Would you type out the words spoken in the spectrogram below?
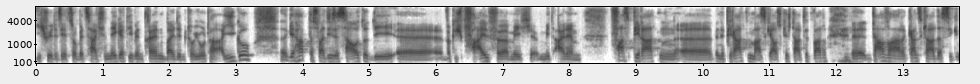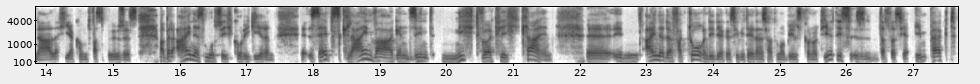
ich würde es jetzt so bezeichnen, negativen Trend bei dem Toyota Aigo gehabt. Das war dieses Auto, die wirklich pfeilförmig mit einem fast Piraten, eine Piratenmaske ausgestattet war. Da war ganz klar das Signal, hier kommt was Böses. Aber eines muss ich korrigieren. Selbst Kleinwagen sind nicht wirklich klein. Äh, einer der Faktoren, die die Aggressivität eines Automobils konnotiert, ist, ist das, was wir Impact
